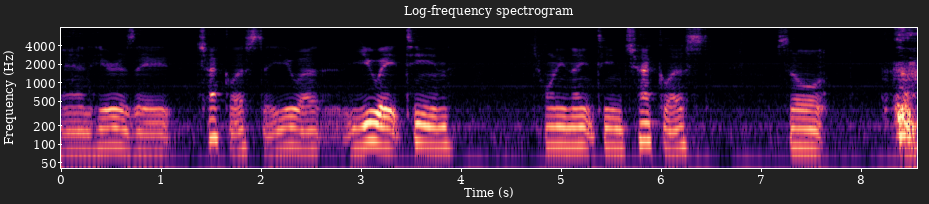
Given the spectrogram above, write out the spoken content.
And here is a checklist, a U U18 2019 checklist. So uh,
